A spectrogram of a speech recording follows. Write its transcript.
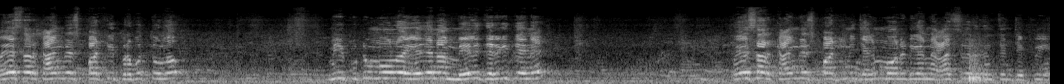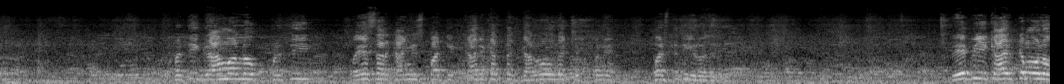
వైఎస్ఆర్ కాంగ్రెస్ పార్టీ ప్రభుత్వంలో మీ కుటుంబంలో ఏదైనా మేలు జరిగితేనే వైఎస్ఆర్ కాంగ్రెస్ పార్టీని జగన్మోహన్ రెడ్డి గారిని ఆశీర్వదించని చెప్పి ప్రతి గ్రామాల్లో ప్రతి వైఎస్ఆర్ కాంగ్రెస్ పార్టీ కార్యకర్త గర్వంగా చెప్పుకునే పరిస్థితి ఈరోజు రేపు ఈ కార్యక్రమంలో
